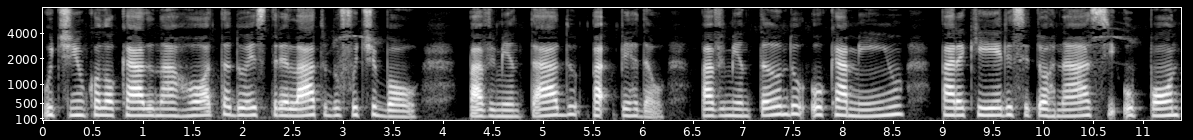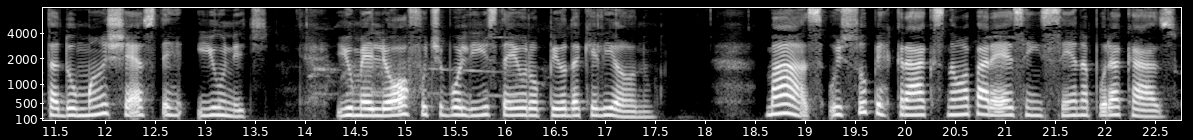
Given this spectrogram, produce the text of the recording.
o tinham colocado na rota do estrelato do futebol, pavimentado, pa, perdão, pavimentando o caminho para que ele se tornasse o ponta do Manchester United e o melhor futebolista europeu daquele ano. Mas os super craques não aparecem em cena por acaso.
